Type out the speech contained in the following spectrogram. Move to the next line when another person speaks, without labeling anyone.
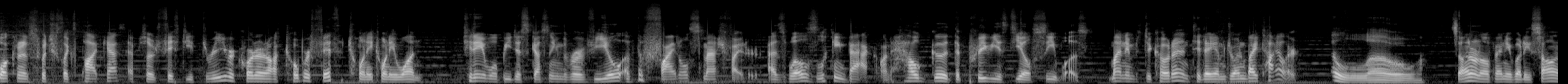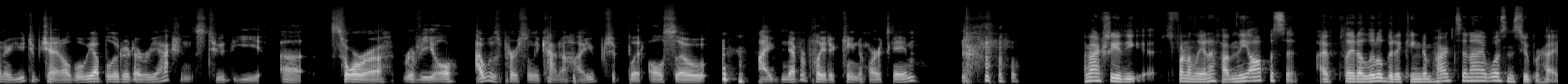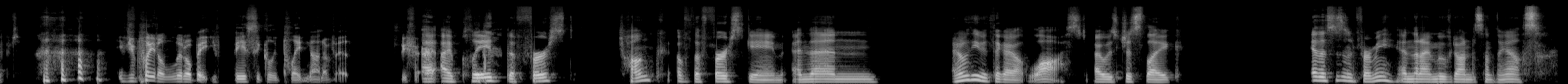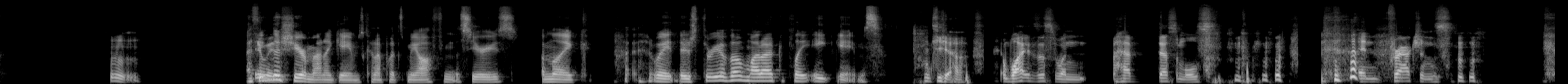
Welcome to the Switch Clicks Podcast, episode 53, recorded on October 5th, 2021. Today we'll be discussing the reveal of the final Smash Fighter, as well as looking back on how good the previous DLC was. My name is Dakota, and today I'm joined by Tyler.
Hello.
So I don't know if anybody saw on our YouTube channel, but we uploaded our reactions to the uh, Sora reveal. I was personally kind of hyped, but also I've never played a Kingdom Hearts game.
I'm actually the funnily enough, I'm the opposite. I've played a little bit of Kingdom Hearts and I wasn't super hyped.
if you played a little bit, you've basically played none of it. To be fair,
I, I played the first chunk of the first game and then I don't even think I got lost. I was just like, yeah, this isn't for me. And then I moved on to something else.
hmm.
I think the sheer amount of games kind of puts me off from the series. I'm like, wait, there's three of them? Why do I have to play eight games?
Yeah. And why does this one have decimals and fractions?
